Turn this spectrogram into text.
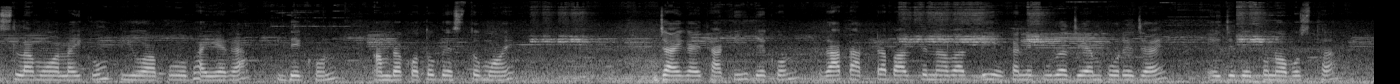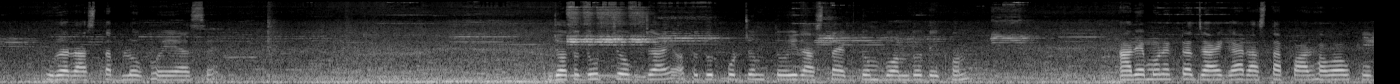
আসসালামু আলাইকুম, প্রিয় আপু, ভাইয়েরা। দেখুন, আমরা কত ব্যস্তময় জায়গায় থাকি। দেখুন, রাত আটটা বাজতে না বাজতেই এখানে পুরো জ্যাম পড়ে যায়। এই যে দেখুন অবস্থা, পুরো রাস্তা ব্লক হয়ে আছে। যত দূর চোখ যায় অত দূর পর্যন্ত ওই রাস্তা একদম বন্ধ, দেখুন। আর এমন একটা জায়গা, রাস্তা পার হওয়াও খুব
